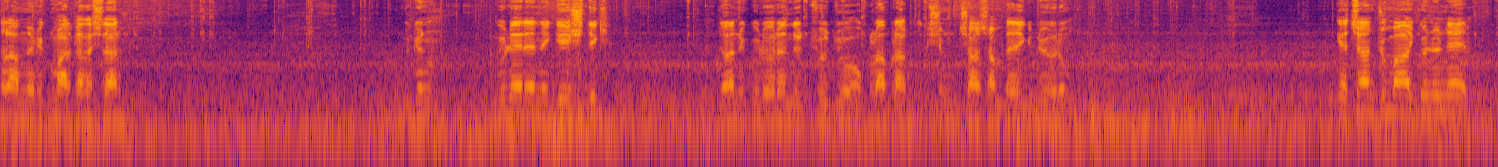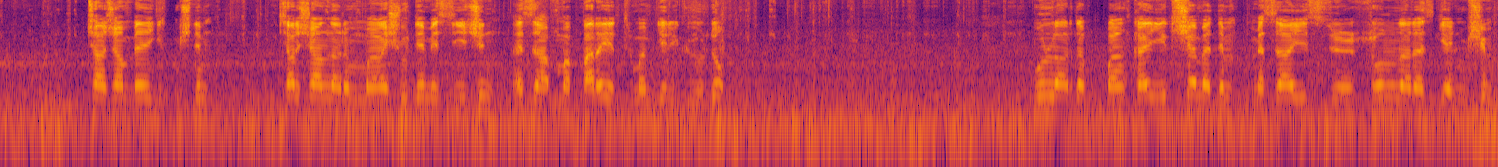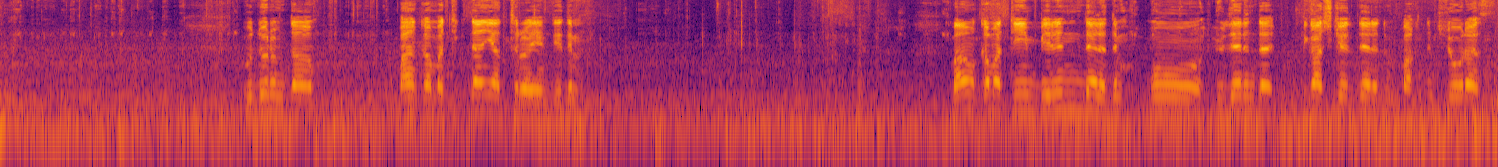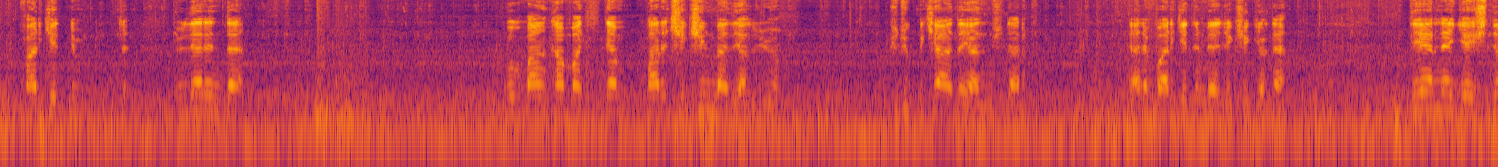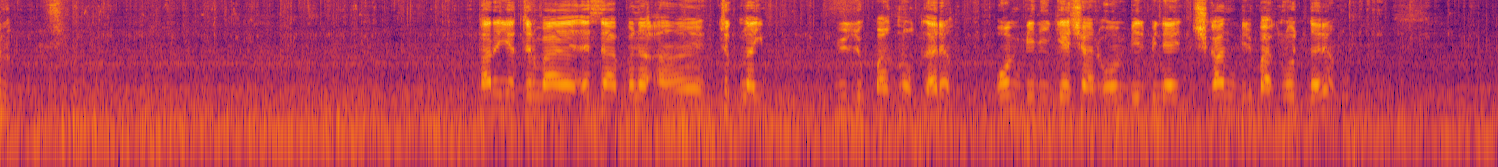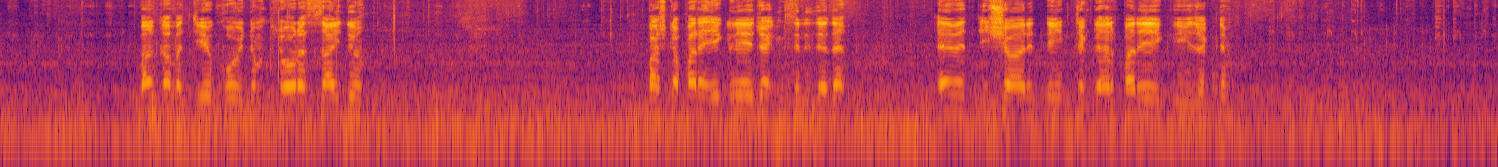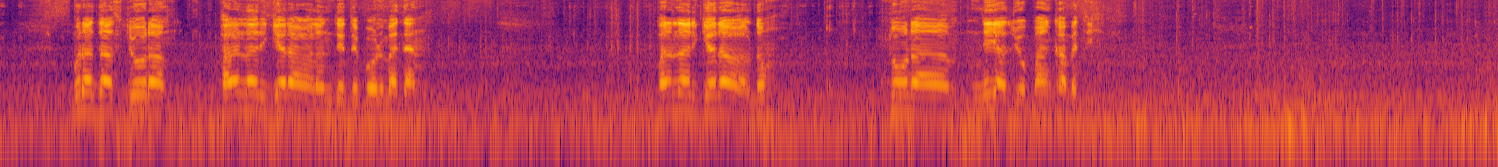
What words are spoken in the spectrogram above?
Selamünaleyküm arkadaşlar. Bugün Güleren'i geçtik. Yani Güleren'de çocuğu okula bıraktık. Şimdi çarşambaya gidiyorum. Geçen cuma gününe çarşambaya gitmiştim. Çalışanların maaşı ödemesi için hesabıma para yatırmam gerekiyordu. Bunlarda bankaya yetişemedim. Mesai sonuna rast gelmişim. Bu durumda bankamatikten yatırayım dedim. Bankamatiğin birini denedim. Bu üzerinde birkaç kez denedim. Baktım sonra fark ettim. Üzerinde bu bankamatikten para çekilmez yazıyor küçük bir kağıda yazmışlar. Yani fark edilmeyecek şekilde. Diğerine geçtim. Para yatırma hesabını tıklayıp yüzlük banknotları 11'i geçen 11 bine çıkan bir banknotları bankamatiğe koydum. Sonra saydı. Başka para ekleyecek misiniz dedi. Evet işaretleyip tekrar parayı ekleyecektim. Burada sonra paraları geri alın dedi bölmeden. Paraları geri aldım. Sonra ne yazıyor bankamatik?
